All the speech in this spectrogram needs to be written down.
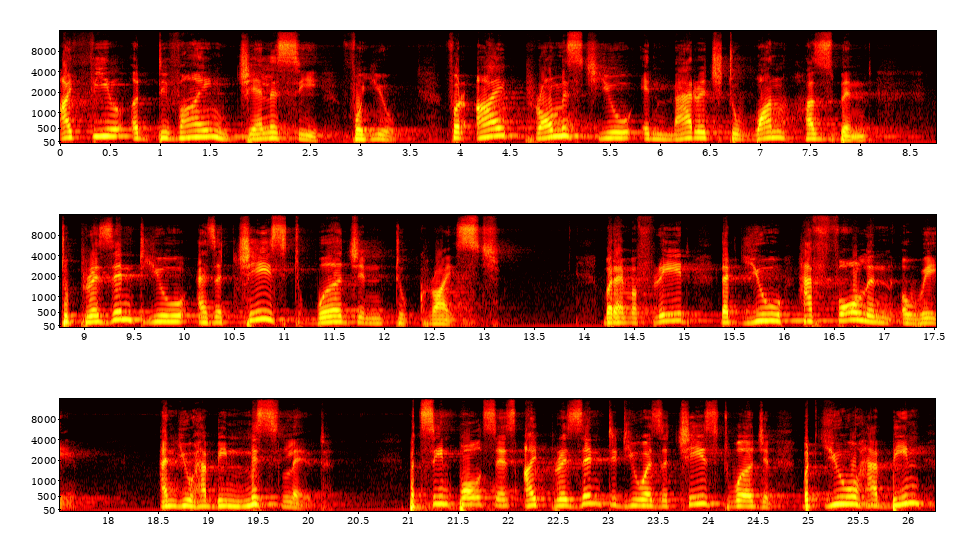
I feel a divine jealousy for you. For I promised you in marriage to one husband to present you as a chaste virgin to Christ. But I'm afraid that you have fallen away and you have been misled. But St. Paul says, I presented you as a chaste virgin, but you have been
